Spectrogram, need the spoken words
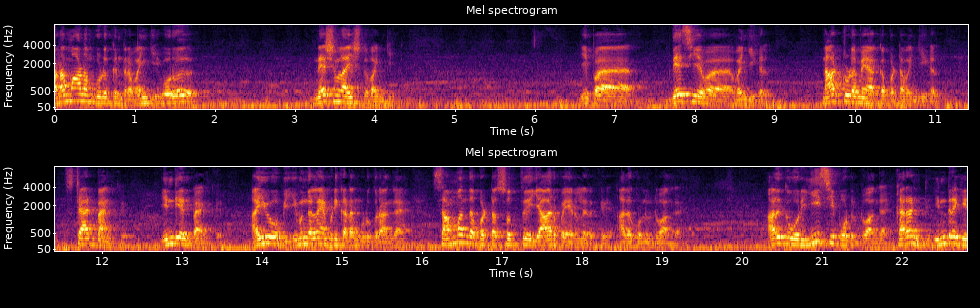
அடமானம் கொடுக்கின்ற வங்கி ஒரு நேஷனலைஸ்டு வங்கி. இப்போ தேசிய வங்கிகள் நாட்டுடைமையாக்கப்பட்ட வங்கிகள் state bank Indian bank IOB இவங்கெல்லாம் எப்படி கடன் கொடுக்குறாங்க? சம்பந்தப்பட்ட சொத்து யார் பெயரில் இருக்குது அதை கொண்டுட்டு வாங்க அதுக்கு ஒரு ஈசி போட்டுக்கிட்டு வாங்க கரண்ட் இன்றைக்கு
